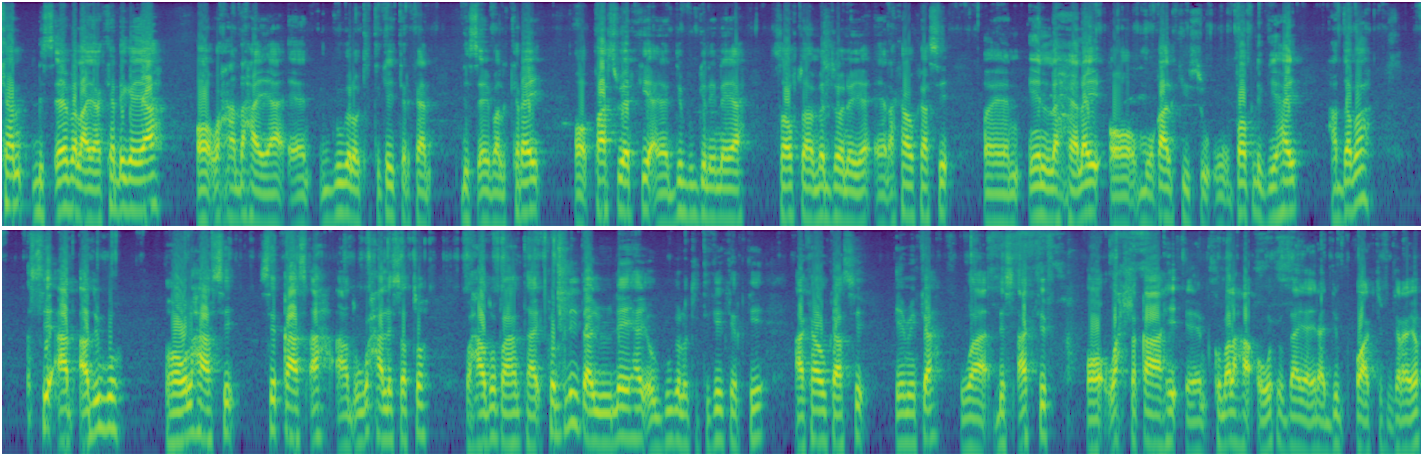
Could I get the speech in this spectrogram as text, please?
kan disable ayaan ka dhigayaa oo waxaan dhahayaa google authenticatorkan disable caray oo passwordkii ayaan dib u gelinayaa sababtoo ma doonayo accountkaasi in la helay oo muuqaalkiisu uu public yahay. Haddaba si aad adigu howlahaasi si qaas ah aada ugu xalisato waxaad u baahan tahay complete ayuu leeyahay oo google authenticatorkii accountkaasi iminka waa disactive oo wax shaqa ahi kuma laha oo wuxuu baahaya inaad dib u active garayo.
